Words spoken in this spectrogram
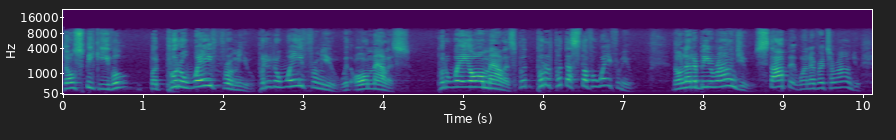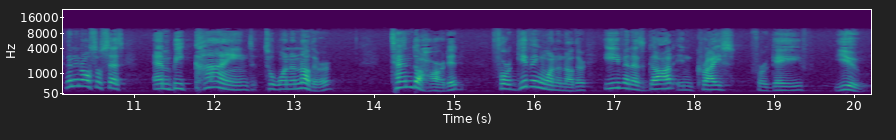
don't speak evil, but put away from you, put it away from you with all malice. Put away all malice. Put, put, put that stuff away from you. Don't let it be around you. Stop it whenever it's around you. Then it also says, and be kind to one another, tenderhearted, forgiving one another, even as God in Christ forgave you.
